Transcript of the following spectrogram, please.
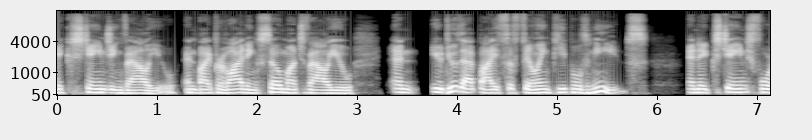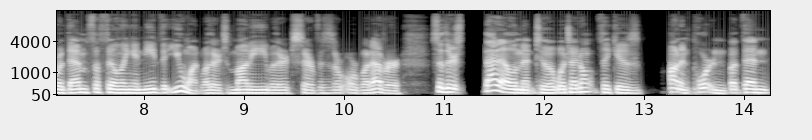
exchanging value and by providing so much value and you do that by fulfilling people's needs in exchange for them fulfilling a need that you want, whether it's money, whether it's services or, or whatever. So there's that element to it, which I don't think is unimportant. But then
